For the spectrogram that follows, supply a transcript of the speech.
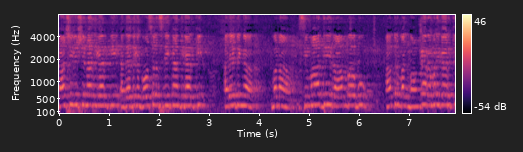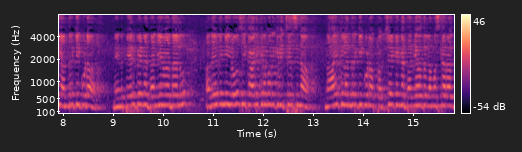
కాశీ విశ్వనాథ్ గారికి అదేవిధంగా గోసల శ్రీకాంత్ గారికి అదేవిధంగా మన సింహాద్రి రాంబాబు అందరూ మన వంకారమణ గారికి అందరికీ కూడా నేను పేరు ధన్యవాదాలు. అదేవిధంగా ఈరోజు ఈ కార్యక్రమానికి విచ్చేసిన నాయకులందరికీ కూడా ప్రత్యేకంగా ధన్యవాదాలు నమస్కారాలు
